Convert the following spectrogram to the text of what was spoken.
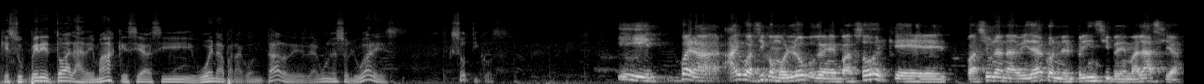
que supere todas las demás, que sea así buena para contar de, de alguno de esos lugares exóticos? Y bueno, algo así como loco que me pasó es que pasé una Navidad con el príncipe de Malasia.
